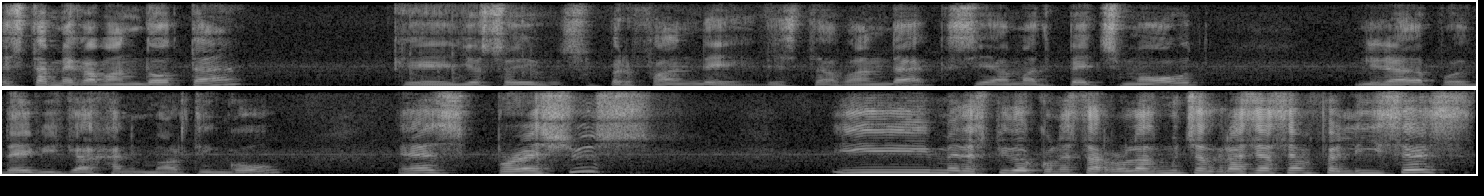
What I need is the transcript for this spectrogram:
esta megabandota que yo soy súper fan de, de, esta banda que se llama The Patch Mode, liderada por David Gahan y Martin Gold es Precious. Y me despido con estas rolas. Muchas gracias, sean felices.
